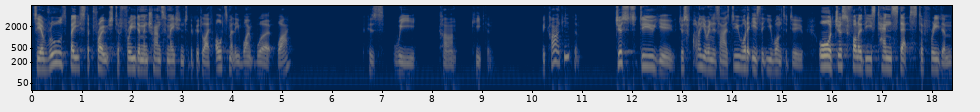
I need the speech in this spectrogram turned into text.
See, a rules based approach to freedom and transformation to the good life ultimately won't work. Why? Because we can't keep them. We can't keep them. Just do you. Just follow your inner desires. Do what it is that you want to do. Or just follow these 10 steps to freedom.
